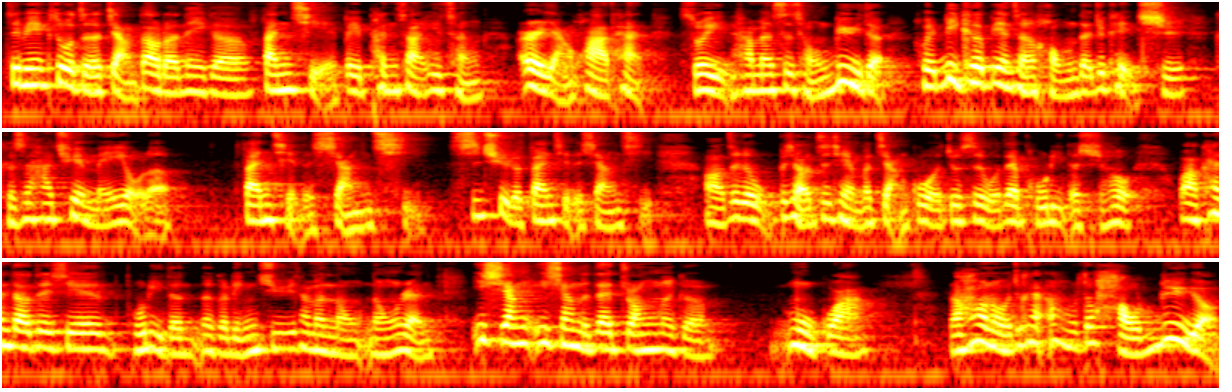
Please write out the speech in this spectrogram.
这边作者讲到了那个番茄被喷上一层二氧化碳，所以他们是从绿的会立刻变成红的就可以吃，可是它却没有了番茄的香气，失去了番茄的香气。啊，这个不晓得之前有没有讲过，就是我在埔里的时候，哇，看到这些埔里的那个邻居，他们农农人一箱一箱的在装那个木瓜。然后呢，我就看啊，我都好绿哦，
